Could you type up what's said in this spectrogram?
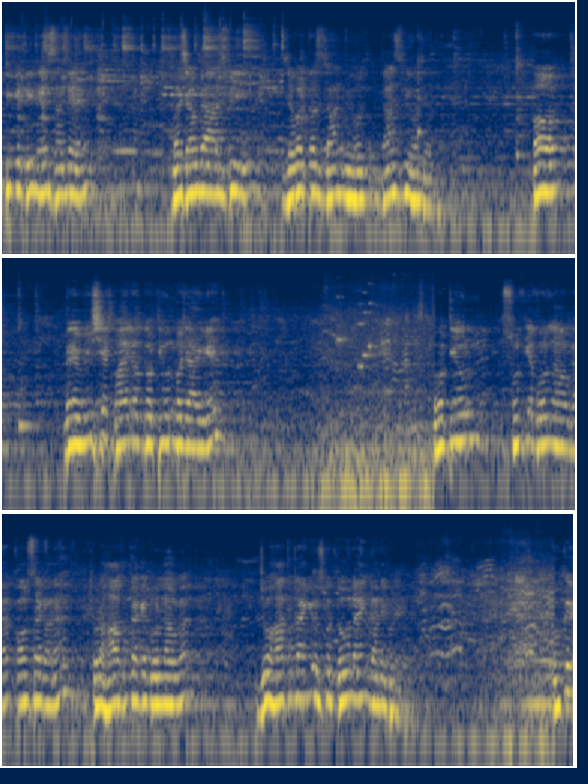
छुट्टी के दिन है संडे है। मैं चाहूँगा आज भी ज़बरदस्त डांस भी हो डांस भी हो जाएगा और मेरे म्यूजिशियन भाई लोग दो ट्यून बजाएँगे। वो ट्यून सुन के बोलना होगा, कौन सा गाना है? थोड़ा हाथ उठा के बोलना होगा। जो हाथ उठाएँगे, उसको दो लाइन गाने पड़ेगा। ओके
